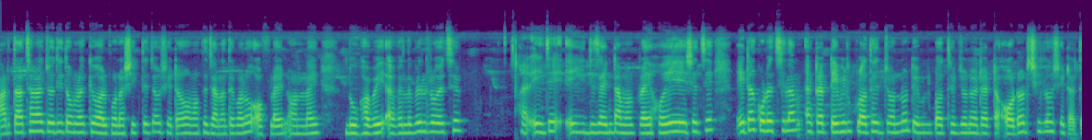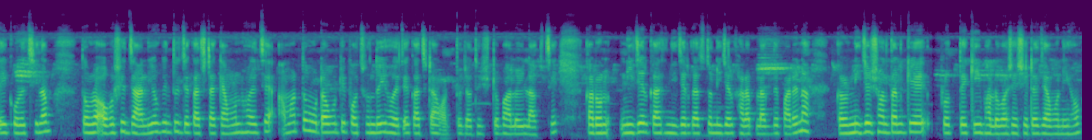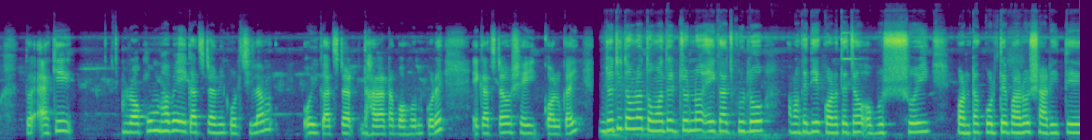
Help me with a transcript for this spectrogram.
আর তাছাড়া যদি তোমরা কেউ আলপনা শিখতে চাও, সেটাও আমাকে জানাতে পারো। অফলাইন অনলাইন দুভাবেই অ্যাভেলেবেল রয়েছে। আর এই যে এই ডিজাইনটা আমার প্রায় হয়ে এসেছে। এটা করেছিলাম একটা টেবিল ক্লথের জন্য। টেবিল ক্লথের জন্য এটা একটা অর্ডার ছিল, সেটাতেই করেছিলাম। তোমরা অবশ্যই জানিও কিন্তু যে কাজটা কেমন হয়েছে। আমার তো মোটামুটি পছন্দই হয়েছে, কাজটা আমার তো যথেষ্ট ভালোই লাগছে। কারণ নিজের কাজ নিজের কাজ তো নিজের খারাপ লাগতে পারে না। কারণ নিজের সন্তানকে প্রত্যেকেই ভালোবাসে, সেটা যেমনই হোক। তো একই রকমভাবে এই কাজটা আমি করছিলাম। ওই কাজটার ধারাটা বহন করে এই কাজটাও সেই কলকাই। যদি তোমরা তোমাদের জন্য এই কাজগুলো আমাকে দিয়ে করাতে চাও, অবশ্যই কন্ট্যাক্ট করতে পারো। শাড়িতে,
